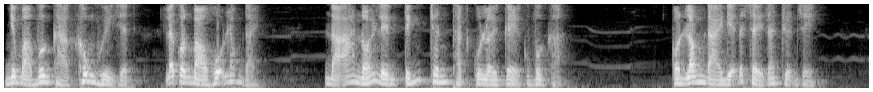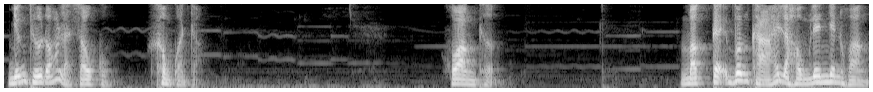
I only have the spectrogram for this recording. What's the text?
Nhưng mà Vương Khả không hủy diệt, lại còn bảo hộ Long Đài. Đã nói lên tính chân thật của lời kể của Vương Khả. Còn Long Đài Điện đã xảy ra chuyện gì? Những thứ đó là sau cùng, không quan trọng. Hoàng thượng Mặc kệ Vương Khả hay là Hồng Liên Nhân Hoàng,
